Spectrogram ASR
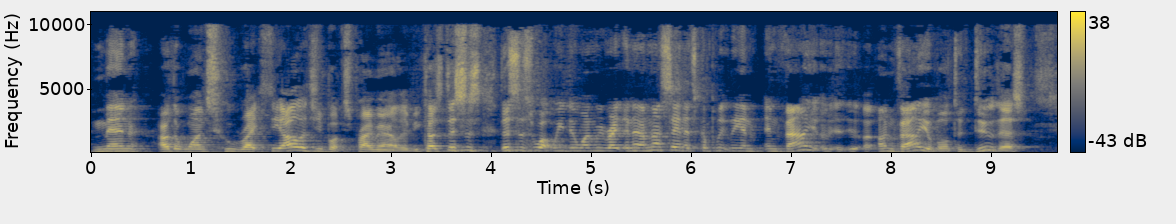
men are the ones who write theology books primarily, because this is, this is what we do when we write. And I'm not saying it's completely in, unvaluable to do this.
